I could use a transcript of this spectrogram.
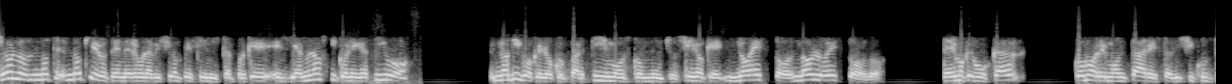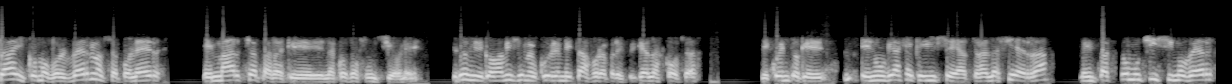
Yo no, no, no quiero tener una visión pesimista, porque el diagnóstico negativo, no digo que lo compartimos con muchos, sino que no, es no lo es todo. Tenemos que buscar cómo remontar esta dificultad y cómo volvernos a poner en marcha para que la cosa funcione. Entonces, como a mí se me ocurre metáfora para explicar las cosas, le cuento que en un viaje que hice atrás la sierra, me impactó muchísimo ver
